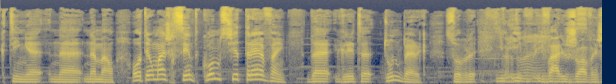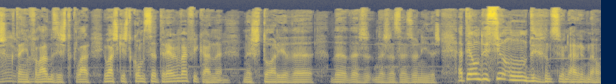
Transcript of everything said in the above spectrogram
que tinha na, na mão. Ou até o mais recente, como se atrevem, da Greta Thunberg, sobre e, e, e, vários jovens que têm falado, mas este, claro, eu acho que este como se atrevem vai ficar na, na história da, da, das, das, Nações Unidas. Até um, um dicionário, não,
